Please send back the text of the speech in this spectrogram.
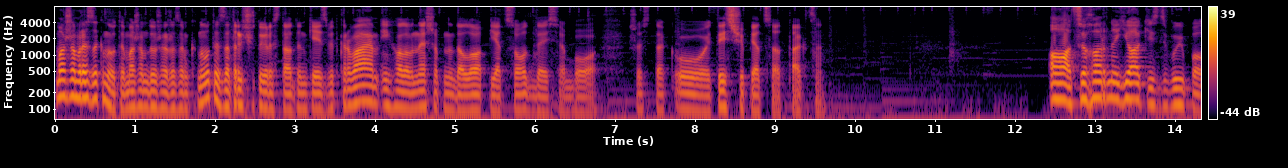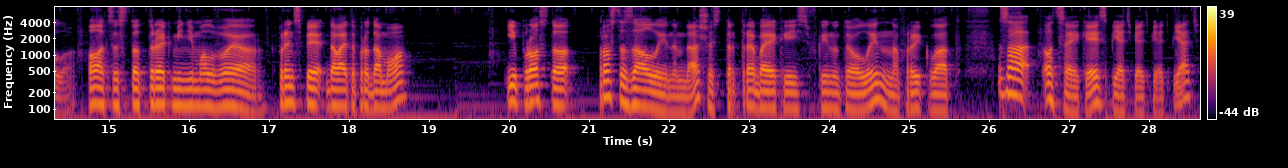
Можемо ризикнути, можемо дуже ризикнути. За 3400 один кейс відкриваємо, і головне, щоб не дало 500 десь або щось так. Ой, 1500, так це. А, це гарна якість випала. А, це статрек Minimalware. В принципі, давайте продамо. І просто. Просто за олинем, да? Щось тр- треба якийсь вкинути олин, наприклад. За оцей кейс 5555.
